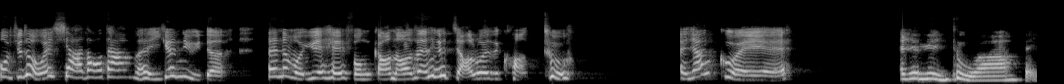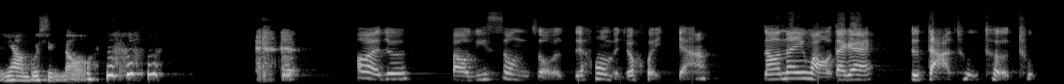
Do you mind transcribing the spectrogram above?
我觉得我会吓到他们，一个女的在那么月黑风高，然后在那个角落一直狂吐，很像鬼耶。那就孕吐啊，怎样不行哦？后来就把我弟送走了之后，我们就回家。然后那一晚我大概就大吐特吐。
